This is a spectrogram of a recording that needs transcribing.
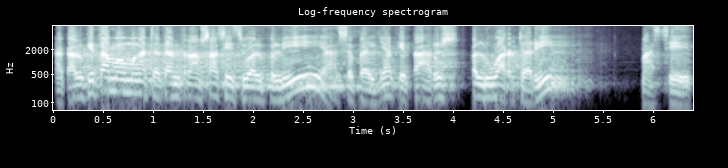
Nah, kalau kita mau mengadakan transaksi jual beli, ya sebaiknya kita harus keluar dari masjid.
